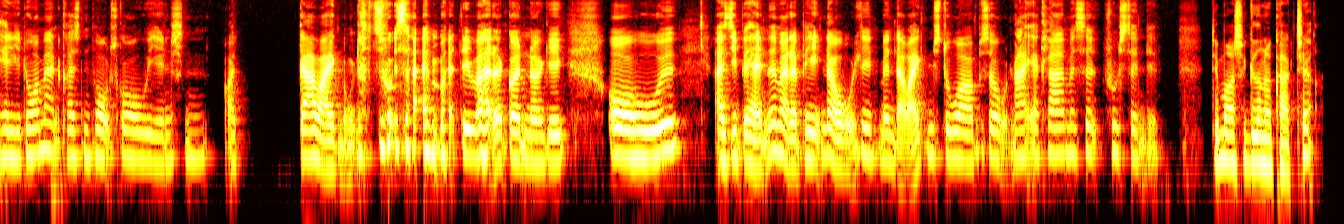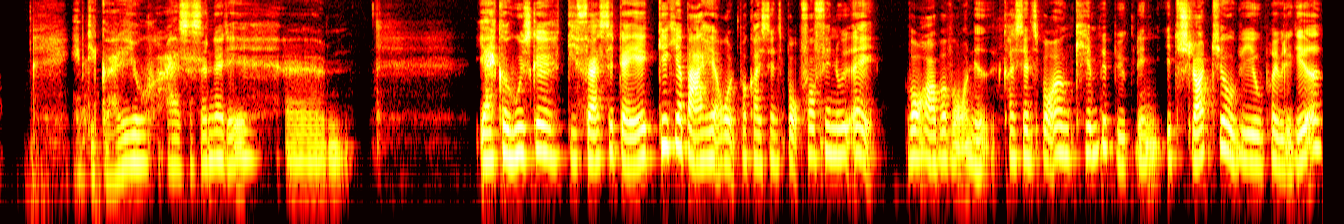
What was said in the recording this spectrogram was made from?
Helge Dormand, Christian Poulsgaard og Uwe Jensen, og der var ikke nogen, der tog sig af mig. Det var der godt nok ikke overhovedet. Altså, de behandlede mig da pænt og ordentligt, men der var ikke den store omsorg. Nej, jeg klarede mig selv fuldstændig. Det må også have givet noget karakter. Jamen, det gør det jo. Altså, sådan er det. Øhm, jeg kan huske, de første dage gik jeg bare her rundt på Christiansborg for at finde ud af, hvor op og hvor ned. Christiansborg er jo en kæmpe bygning. Et slot jo, vi er jo privilegeret.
